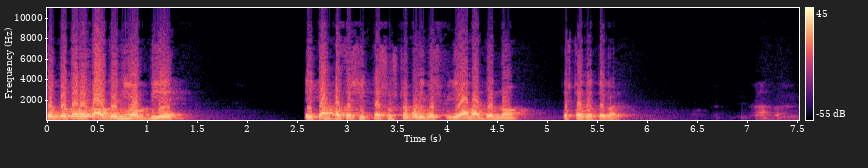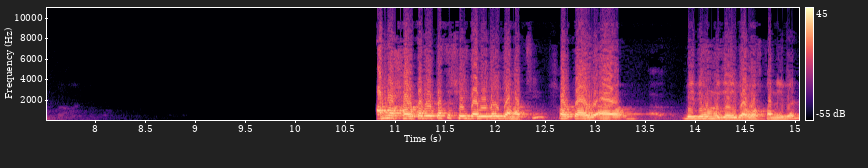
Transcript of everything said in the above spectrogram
যোগ্যতর কাউকে নিয়োগ দিয়ে এই ক্যাম্পাসে শিক্ষা সুষ্ঠু পরিবেশ ফিরিয়ে আনার জন্য চেষ্টা করতে পারে। আমরা সরকারের কাছে সেই দাবিটাই জানাচ্ছি। সরকার বিধি অনুযায়ী ব্যবস্থা নেবেন।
